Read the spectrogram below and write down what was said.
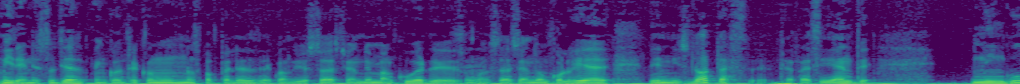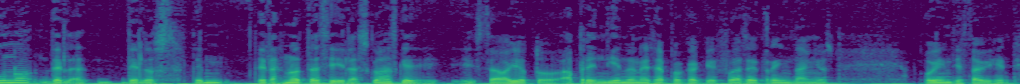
Miren, estos días me encontré con unos papeles de cuando yo estaba estudiando en Vancouver, de Sí. cuando estaba estudiando oncología, de, de mis notas de, de residente. Ninguno de, la- de, los, de, de las notas y de las cosas que estaba yo to- aprendiendo en esa época, que fue hace 30 años, hoy en día está vigente.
